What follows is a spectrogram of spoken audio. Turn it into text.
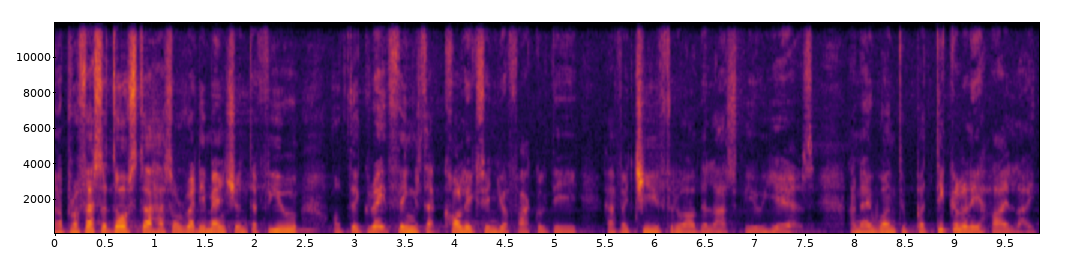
Now, Professor Doster has already mentioned a few of the great things that colleagues in your faculty have achieved throughout the last few years, and I want to particularly highlight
